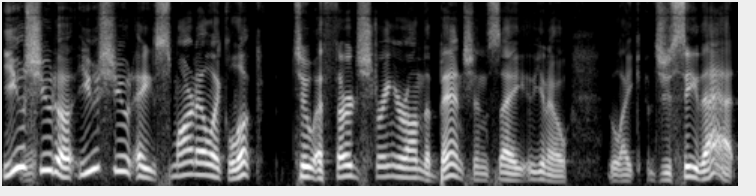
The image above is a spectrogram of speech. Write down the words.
You shoot a you shoot a smart aleck look to a third stringer on the bench and say, you know, like, did you see that?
